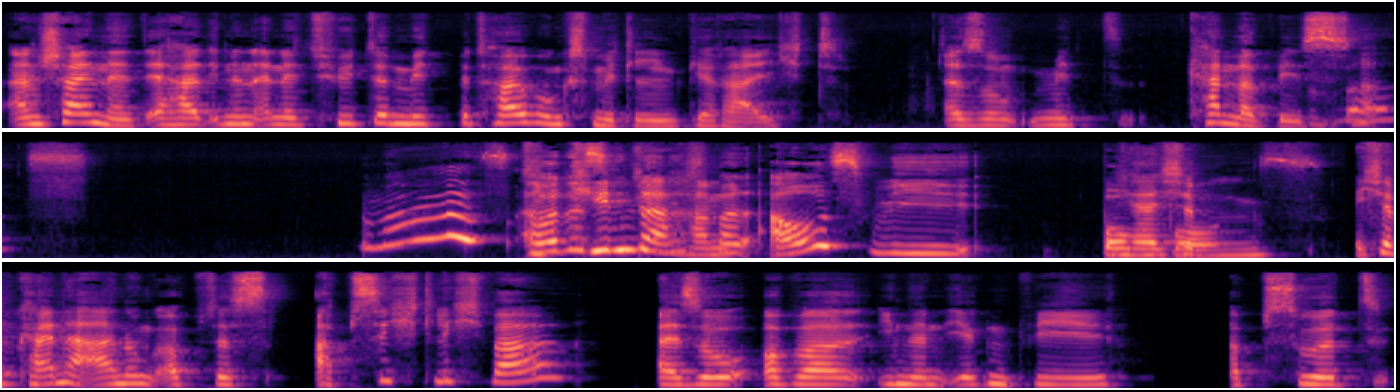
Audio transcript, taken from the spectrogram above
Anscheinend, er hat ihnen eine Tüte mit Betäubungsmitteln gereicht. Also mit Cannabis. Was? Was? Aber das Kinder sieht ja haben- mal aus wie Ja, ich hab- Bonbons. Ich habe keine Ahnung, ob das absichtlich war, also ob er ihnen irgendwie absurd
